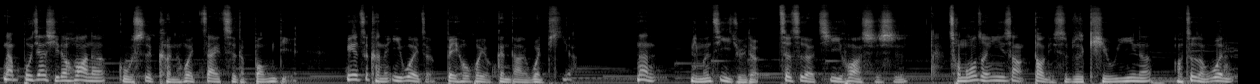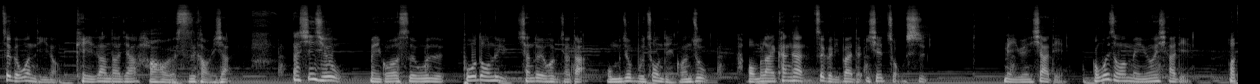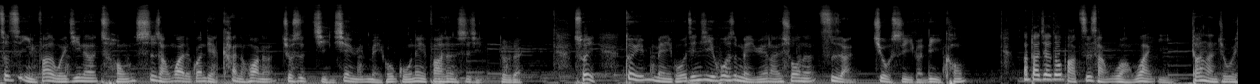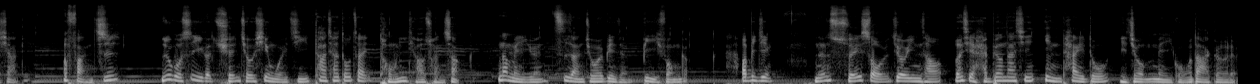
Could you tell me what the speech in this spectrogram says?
那不加息的话呢，股市可能会再次的崩跌，因为这可能意味着背后会有更大的问题啊。那你们自己觉得这次的计划实施，从某种意义上到底是不是 QE 呢？哦，这种问这个问题呢，可以让大家好好的思考一下。那星期五美国的十五日波动率相对会比较大，我们就不重点关注。我们来看看这个礼拜的一些走势。美元下跌啊，为什么美元会下跌？啊，这次引发的危机呢，从市场外的观点看的话呢，就是仅限于美国国内发生的事情，对不对？所以对于美国经济或是美元来说呢，自然就是一个利空。那大家都把资产往外移，当然就会下跌。而反之，如果是一个全球性危机，大家都在同一条船上，那美元自然就会变成避风港。啊，毕竟能随手就印钞，而且还不用担心印太多，也就美国大哥了。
